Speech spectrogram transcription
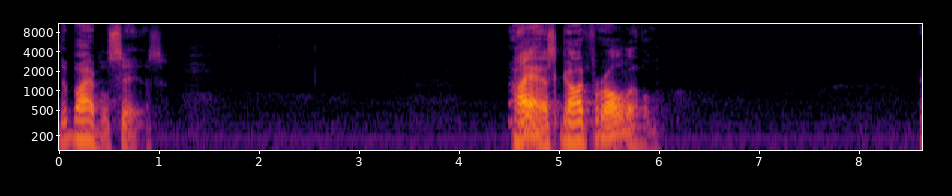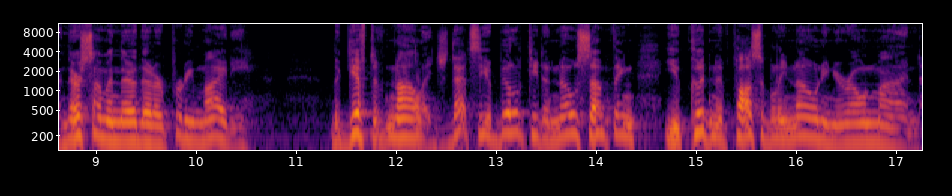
the Bible says. I ask God for all of them. And there's some in there that are pretty mighty. The gift of knowledge, that's the ability to know something you couldn't have possibly known in your own mind.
